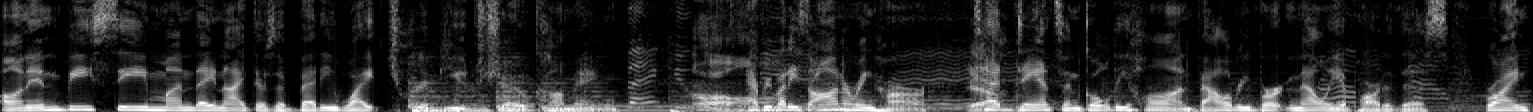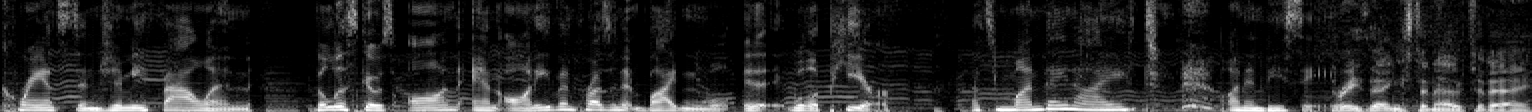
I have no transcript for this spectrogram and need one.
on NBC Monday night. There's a Betty White tribute show coming. Aw. Everybody's honoring her. Yeah. Ted Danson, Goldie Hawn, Valerie Bertinelli a part of this. Bryan Cranston, Jimmy Fallon. The list goes on and on. Even President Biden will will appear. That's Monday night on NBC. Three things to know today.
